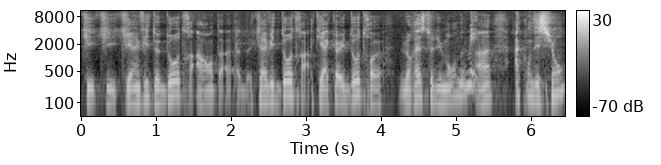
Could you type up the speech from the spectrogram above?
qui, qui, invite d'autres à qui invite d'autres, qui accueille d'autres, le reste du monde, hein, à condition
